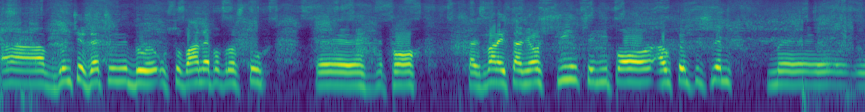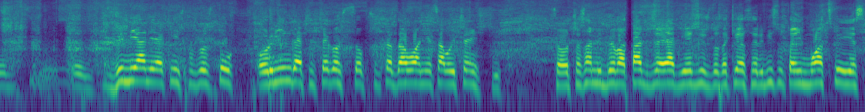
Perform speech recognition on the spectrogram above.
a w gruncie rzeczy były usuwane po prostu e, po tak zwanej taniości, czyli po autentycznym e, wymianie jakiejś po prostu o-ringa czy czegoś, co przeszkadzało, a nie całej części. Co czasami bywa tak, że jak jeździsz do takiego serwisu, to im łatwiej jest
